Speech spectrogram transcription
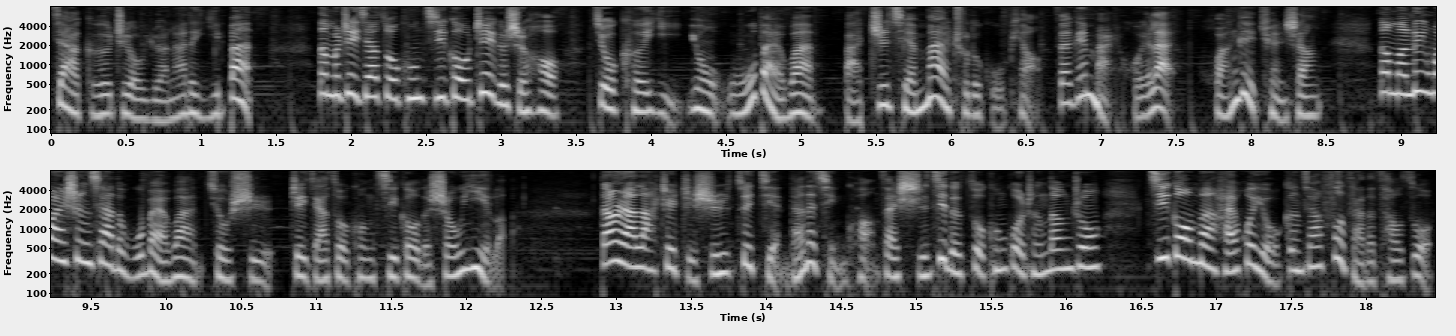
价格只有原来的一半。那么这家做空机构这个时候就可以用五百万把之前卖出的股票再给买回来，还给券商。那么另外剩下的五百万就是这家做空机构的收益了。当然了，这只是最简单的情况，在实际的做空过程当中，机构们还会有更加复杂的操作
